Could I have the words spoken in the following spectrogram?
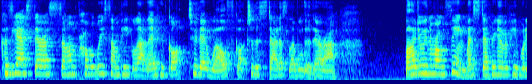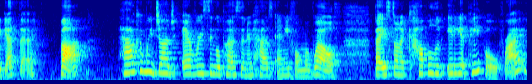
Because, yes, there are some, probably some people out there who got to their wealth, got to the status level that they're at by doing the wrong thing, by stepping over people to get there. But how can we judge every single person who has any form of wealth based on a couple of idiot people, right?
